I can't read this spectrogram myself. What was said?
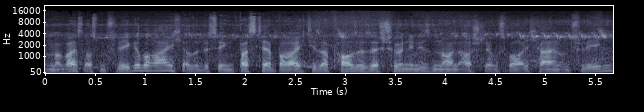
Und man weiß aus dem Pflegebereich, also deswegen passt der Bereich dieser Pause sehr schön in diesen neuen Ausstellungsbereich Heilen und Pflegen,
